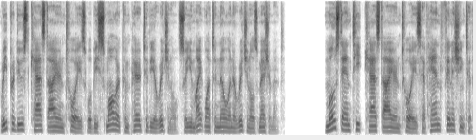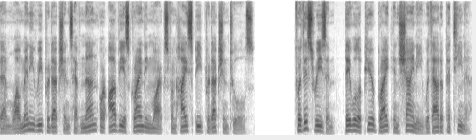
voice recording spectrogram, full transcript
reproduced cast iron toys will be smaller compared to the original so you might want to know an original's measurement. Most antique cast iron toys have hand finishing to them while many reproductions have none or obvious grinding marks from high-speed production tools. For this reason, they will appear bright and shiny without a patina.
